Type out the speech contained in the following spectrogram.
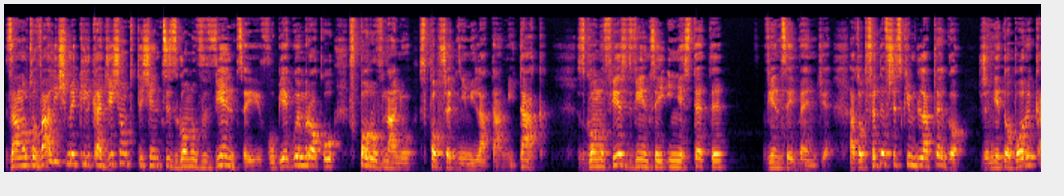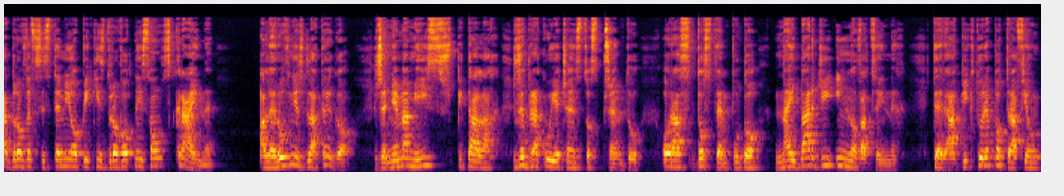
Zanotowaliśmy kilkadziesiąt tysięcy zgonów więcej w ubiegłym roku w porównaniu z poprzednimi latami. Tak, zgonów jest więcej i niestety więcej będzie. A to przede wszystkim dlatego, że niedobory kadrowe w systemie opieki zdrowotnej są skrajne, ale również dlatego, że nie ma miejsc w szpitalach, że brakuje często sprzętu oraz dostępu do najbardziej innowacyjnych terapii, które potrafią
